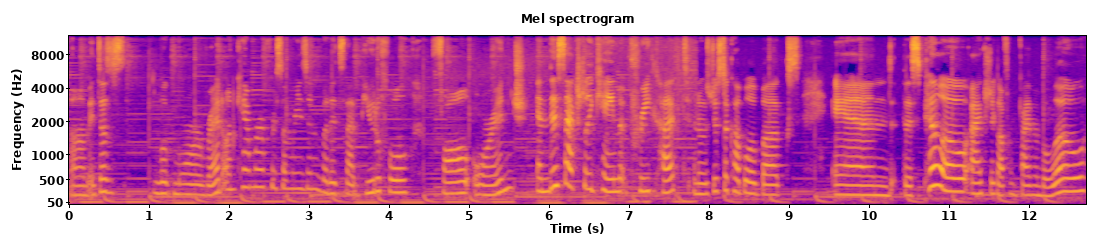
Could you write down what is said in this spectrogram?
Um, it does look more red on camera for some reason, but it's that beautiful fall orange. And this actually came pre-cut and it was just a couple of bucks. And this pillow I actually got from Five and Below.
